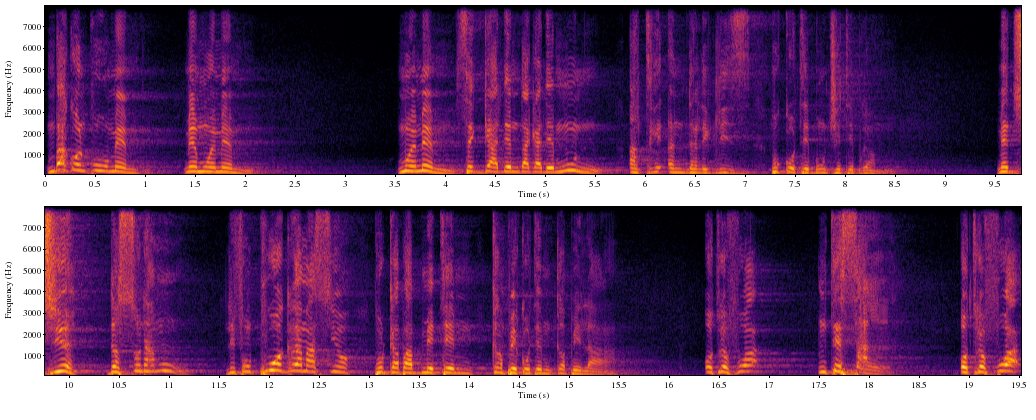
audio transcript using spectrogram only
je ne pas pour vous-même, mais moi-même, moi-même, c'est garder, me garder moun entrer dans l'église pour côté bon Dieu te prendre. Mais Dieu, dans son amour, ils font programmation pour capable mettre camper côté camper là. Autrefois, j'étais sale. Autrefois,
